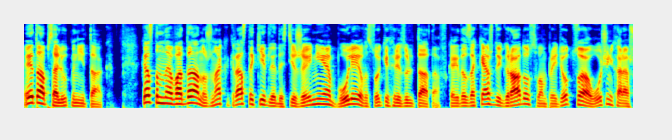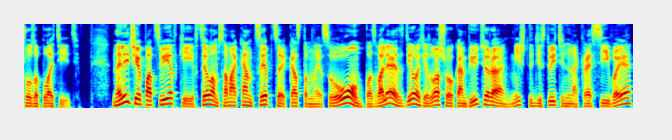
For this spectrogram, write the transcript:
Это абсолютно не так. Кастомная вода нужна как раз таки для достижения более высоких результатов, когда за каждый градус вам придется очень хорошо заплатить. Наличие подсветки и в целом сама концепция кастомной СВО позволяет сделать из вашего компьютера нечто действительно красивое,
